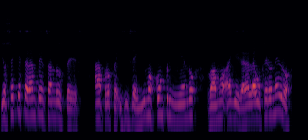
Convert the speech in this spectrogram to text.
Yo sé que estarán pensando ustedes, ah, profe, y si seguimos comprimiendo, vamos a llegar al agujero negro.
